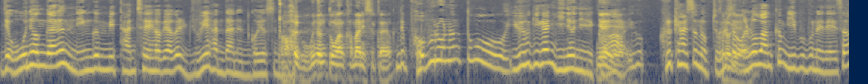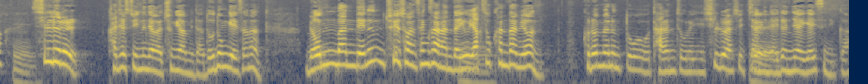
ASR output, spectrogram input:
이제 5년간은 임금 및 단체 협약을 유예한다는 거였습니다. 아이고 5년 동안 가만히 있을까요? 근데 법으로는 또 유효기간 2년이니까 예, 예. 이거 그렇게 할 수는 없죠. 그래서 그러게요. 얼마만큼 이 부분에 대해서 음. 신뢰를 가질 수 있느냐가 중요합니다. 노동계에서는 몇만 대는 최소한 생산한다. 음. 이거 약속한다면 그러면은 또 다른 쪽으로 신뢰할 수 있지 않느냐 네. 이런 이야기가 있으니까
